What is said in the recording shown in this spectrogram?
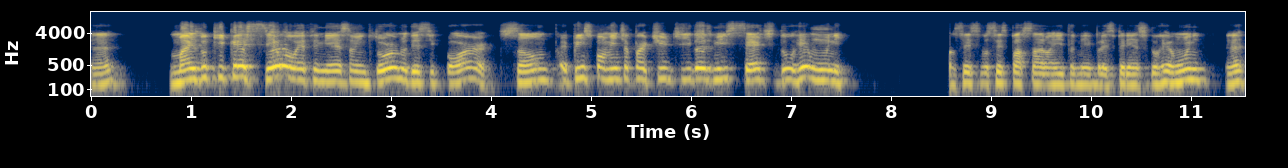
né? Mas o que cresceu a UFMS ao entorno desse core são é, principalmente a partir de 2007 do Reúne. Não sei se vocês passaram aí também para a experiência do Reúne, né?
